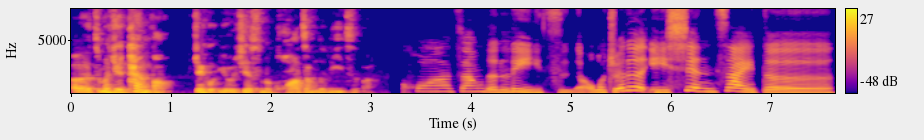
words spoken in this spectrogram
呃，怎么去探访？结果有一些什么夸张的例子吗？夸张的例子啊，我觉得以现在的。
